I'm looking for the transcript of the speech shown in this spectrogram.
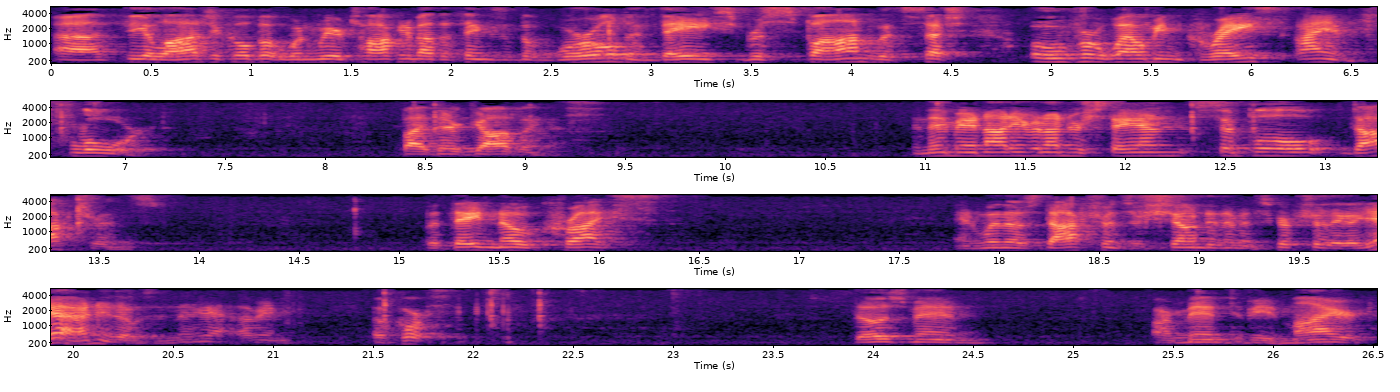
uh, theological, but when we're talking about the things of the world and they respond with such overwhelming grace, I am floored by their godliness. And they may not even understand simple doctrines, but they know Christ. And when those doctrines are shown to them in Scripture, they go, Yeah, I knew that was in there. Yeah, I mean, of course. Those men are men to be admired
